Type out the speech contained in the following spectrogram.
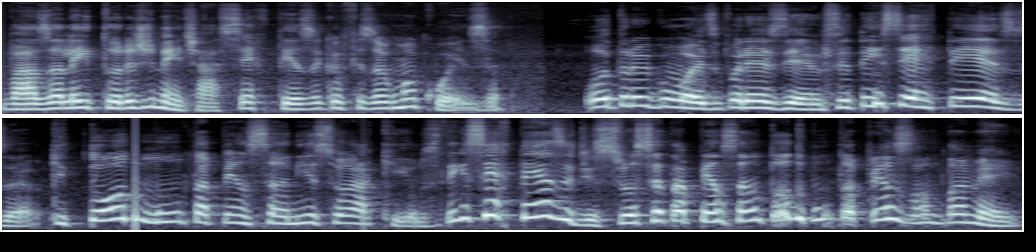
faz a leitura de mente. Ah, certeza que eu fiz alguma coisa. Outra coisa, por exemplo, você tem certeza que todo mundo está pensando isso ou aquilo. Você tem certeza disso. Se você está pensando, todo mundo está pensando também.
